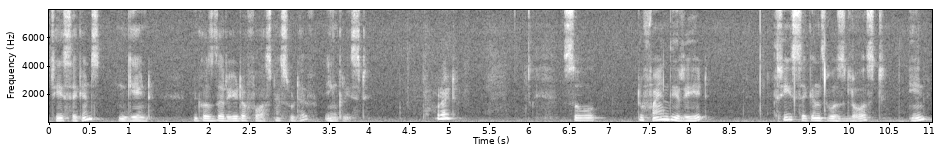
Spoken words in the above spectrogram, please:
3 seconds gained because the rate of fastness would have increased. Alright. So to find the rate 3 seconds was lost in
